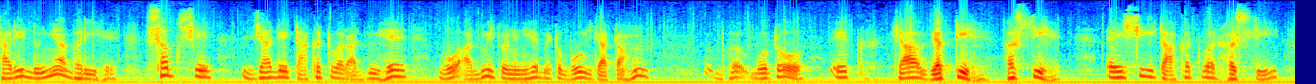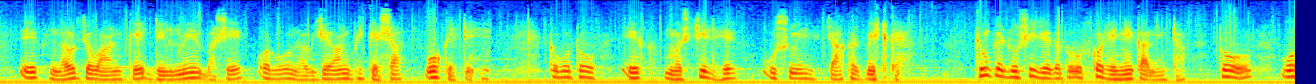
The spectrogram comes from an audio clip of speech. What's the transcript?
सारी दुनिया भरी है। सबसे ज़्यादा ताकतवर आदमी है। वो आदमी तो नहीं है, मैं तो भूल जाता हूँ। वो तो एक क्या व्यक्ति है, हस्ती है। ऐसी ताकतवर हस्ती एक नौजवान के दिल में बसे और वो नौजवान भी कैसा, वो कहते हैं कि वो तो एक मस्जिद है, उसमें जाकर बैठ गया। क्योंकि दूसरी जगह पर उसको रहने का नहीं था तो वो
